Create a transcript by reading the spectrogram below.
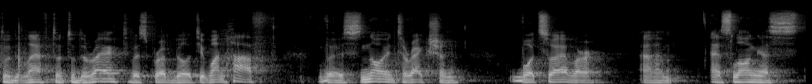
to the left or to the right with probability one half with no interaction whatsoever um, as long as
